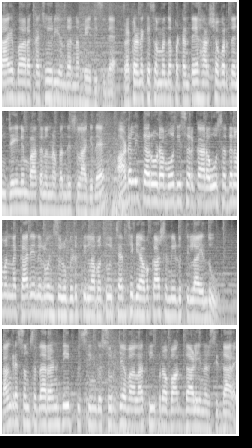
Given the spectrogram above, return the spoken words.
ರಾಯಭಾರ ಕಚೇರಿಯೊಂದನ್ನು ಭೇದಿಸಿದೆ. ಪ್ರಕರಣಕ್ಕೆ ಸಂಬಂಧಪಟ್ಟಂತೆ ಹರ್ಷವರ್ಧನ್ ಜೈನ್ ಎಂಬಾತನನ್ನು ಬಂಧಿಸಲಾಗಿದೆ. ಆಡಳಿತಾರೂಢ ಮೋದಿ ಸರ್ಕಾರವು ಸದನವನ್ನು ಕಾರ್ಯನಿರ್ವಹಿಸಲು ಬಿಡುತ್ತಿಲ್ಲ ಮತ್ತು ಚರ್ಚೆಗೆ ಅವಕಾಶ ನೀಡುತ್ತಿಲ್ಲ ಎಂದು ಕಾಂಗ್ರೆಸ್ ಸಂಸದ ರಣದೀಪ್ ಸಿಂಗ್ ಸುರ್ಜೇವಾಲಾ ತೀವ್ರ ವಾಗ್ದಾಳಿ ನಡೆಸಿದ್ದಾರೆ.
